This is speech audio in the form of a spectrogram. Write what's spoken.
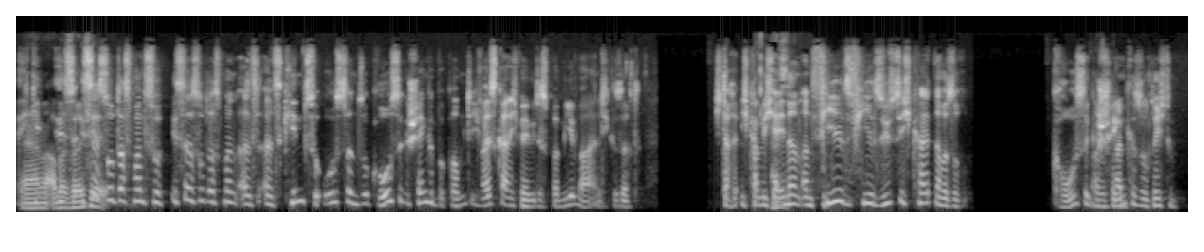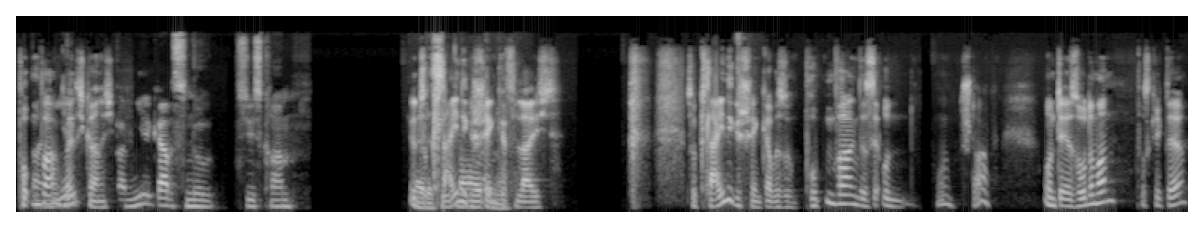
Ich- Ähm, aber ist, ist solche, das so, dass man zu, ist das so, dass man als, als Kind zu Ostern so große Geschenke bekommt? Ich weiß gar nicht mehr, wie das bei mir war, ehrlich gesagt. Ich dachte, ich kann mich Also- erinnern an viel, viel Süßigkeiten, aber so große Also Geschenke, so in Richtung Puppenwagen, bei mir- weiß ich gar nicht. Bei mir gab's nur Süßkram. Ja, Ja, so kleine Geschenke vielleicht. So kleine Geschenke, aber so ein Puppenwagen, das ist ja un, oh, stark. Und der Sohnemann, was kriegt der?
